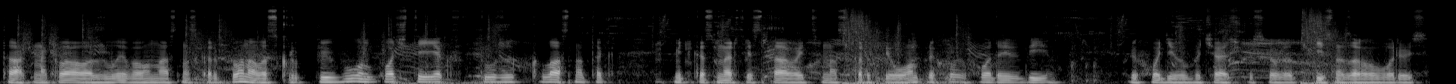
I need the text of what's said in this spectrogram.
Так, наклала злива у нас на Скорпіон, але Скорпіон, бачите, як дуже класно так мітка смерті ставить на Скорпіон, приходить в бій. При вході вибачаю, що я вже тісно заговорююсь.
